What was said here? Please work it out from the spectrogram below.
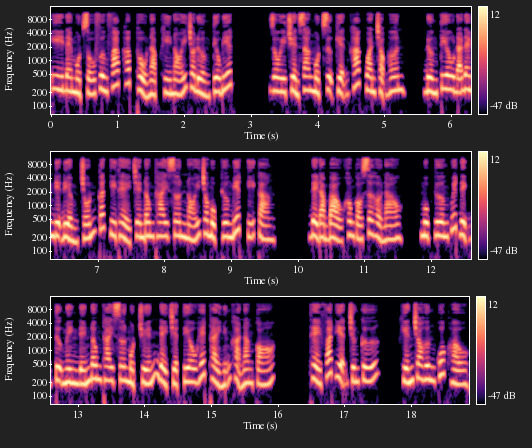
Y đem một số phương pháp hấp thổ nạp khí nói cho Đường Tiêu biết, rồi chuyển sang một sự kiện khác quan trọng hơn, Đường Tiêu đã đem địa điểm trốn cất thi thể trên Đông Thai Sơn nói cho Mục Thương biết kỹ càng, để đảm bảo không có sơ hở nào. Mục Thương quyết định tự mình đến Đông Thai Sơn một chuyến để triệt tiêu hết thảy những khả năng có. Thể phát hiện chứng cứ, khiến cho Hưng Quốc Hầu,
